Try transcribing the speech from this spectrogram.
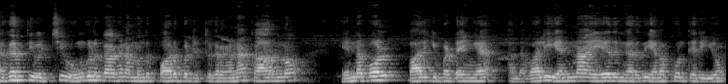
நகர்த்தி வச்சு உங்களுக்காக நம்ம வந்து பாடுபட்டுருக்குறாங்கன்னா இருக்கிறாங்கன்னா காரணம்? என்ன போல் பாதிக்கப்பட்டவங்க அந்த வழி என்ன ஏதுங்கிறது எனக்கும் தெரியும்.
